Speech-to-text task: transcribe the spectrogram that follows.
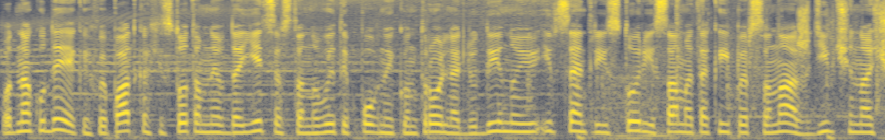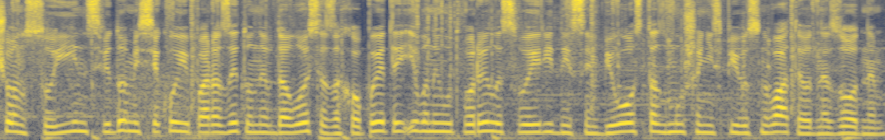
Однак у деяких випадках істотам не вдається встановити повний контроль над людиною, і в центрі історії саме такий персонаж, дівчина Чон Суїн, свідомість якої паразиту не вдалося захопити, і вони утворили своєрідний симбіоз та змушені співіснувати одне з одним.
